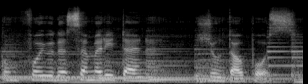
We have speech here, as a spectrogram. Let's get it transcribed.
como foi o da Samaritana junto ao poço.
